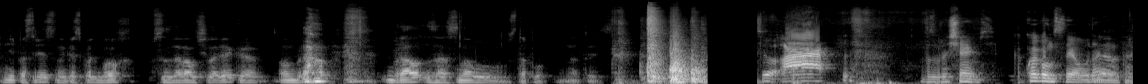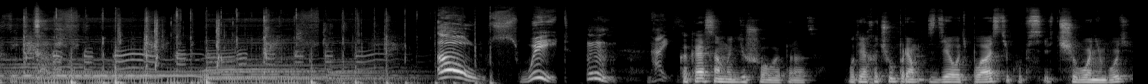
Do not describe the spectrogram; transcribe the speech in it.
непосредственно Господь Бог создавал человека, он брал, брал за основу стопу. Ну, то есть, Всё, а! Возвращаемся. Какой он стоял, вот так? да, вот так вот. Oh, sweet. Mm, nice. Какая самая дешевая операция? Вот я хочу прям сделать пластику чего-нибудь,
